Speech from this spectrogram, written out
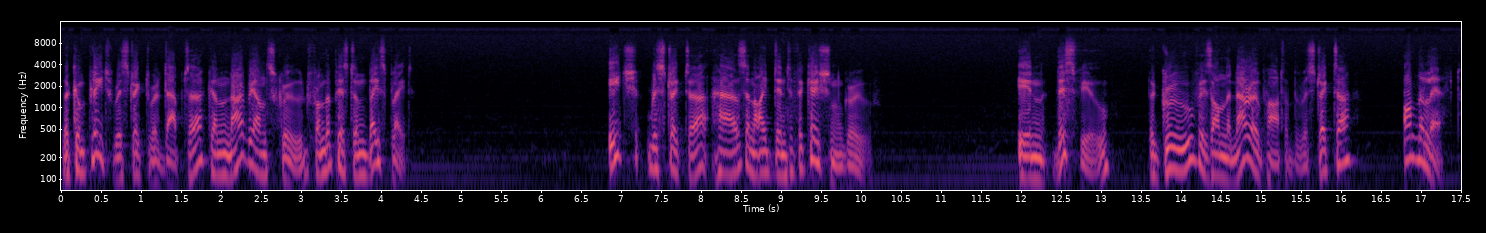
The complete restrictor adapter can now be unscrewed from the piston base plate. Each restrictor has an identification groove. In this view, the groove is on the narrow part of the restrictor on the left.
